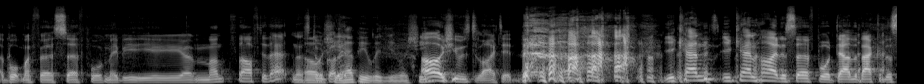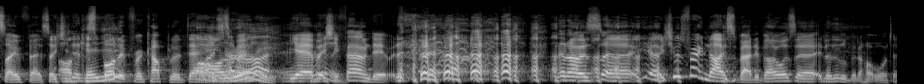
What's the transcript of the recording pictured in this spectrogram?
I bought my first surfboard maybe a month after that. And I still oh, got she it. happy with you? Was she? Oh, she was delighted. you can you can hide a surfboard down the back of the sofa, so she Oh, didn't spot you? it for a couple of days. Oh, but- really? Yeah, but she found it. then I was, uh, yeah, she was very nice about it, but I was uh, in a little bit of hot water.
